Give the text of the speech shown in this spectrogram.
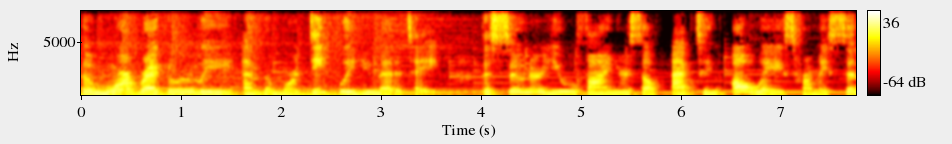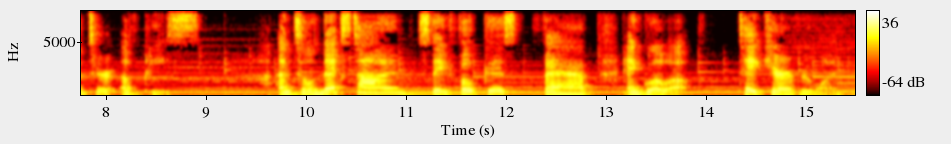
The more regularly and the more deeply you meditate, the sooner you will find yourself acting always from a center of peace. Until next time, stay focused, fab, and glow up. Take care, everyone.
